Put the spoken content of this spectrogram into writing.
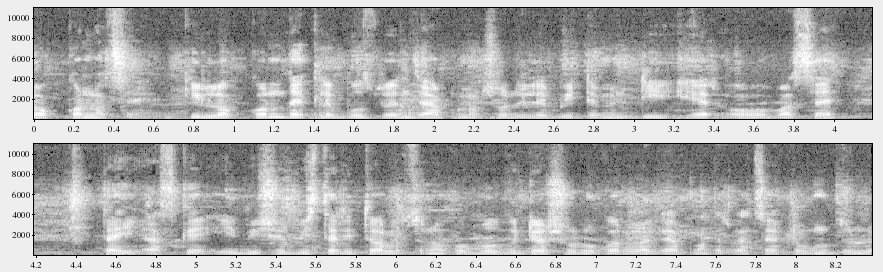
লক্ষণ আছে? কি লক্ষণ দেখলে বুঝবেন যে আপনার শরীরে ভিটামিন ডি এর অভাব আছে? তাই আজকে এই বিষয়ে বিস্তারিত আলোচনা করব। ভিডিও শুরু করার আগে আপনাদের কাছে একটা অনুরোধ রইল,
